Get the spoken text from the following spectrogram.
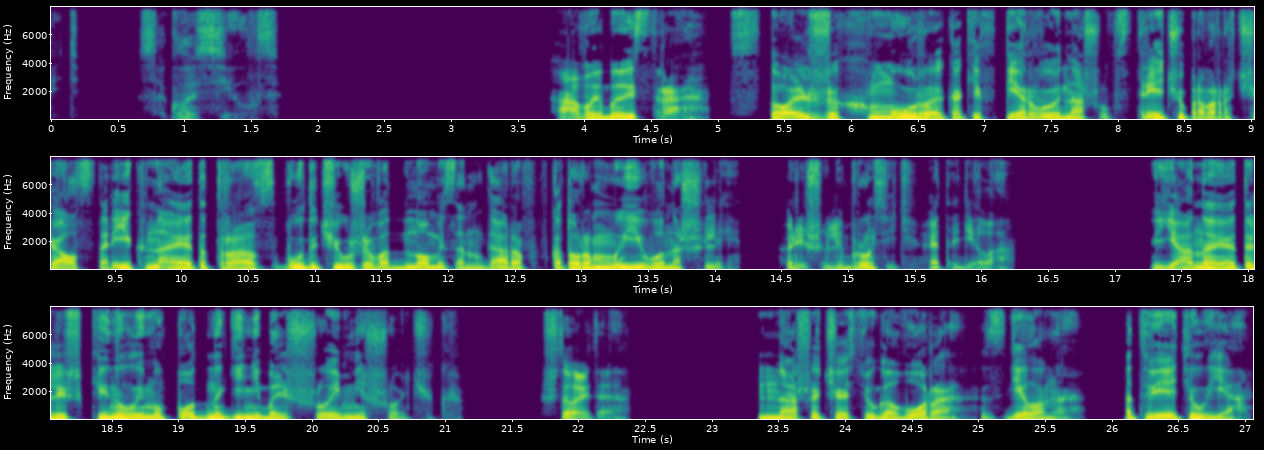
ведь согласился». «А вы быстро!» Столь же хмуро, как и в первую нашу встречу, проворчал старик, на этот раз будучи уже в одном из ангаров, в котором мы его нашли. Решили бросить это дело. Я на это лишь кинул ему под ноги небольшой мешочек. «Что это?» «Наша часть уговора сделана», — ответил я.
